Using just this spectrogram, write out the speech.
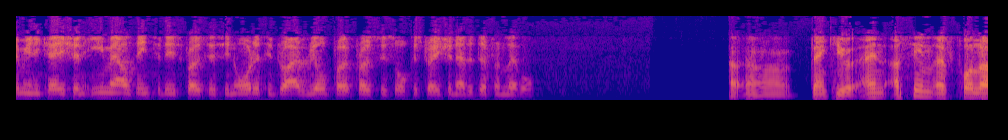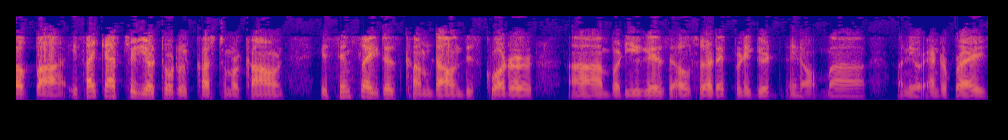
communication, emails into this process in order to drive real process orchestration at a different level. Uh, uh, thank you. Ashim, a follow-up. Uh, if I capture your total customer count, it seems like it has come down this quarter, um, but you guys also had a pretty good you know, uh on your enterprise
